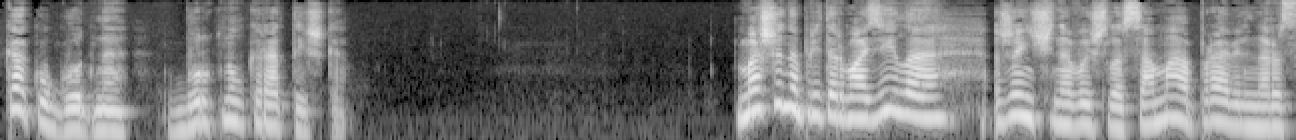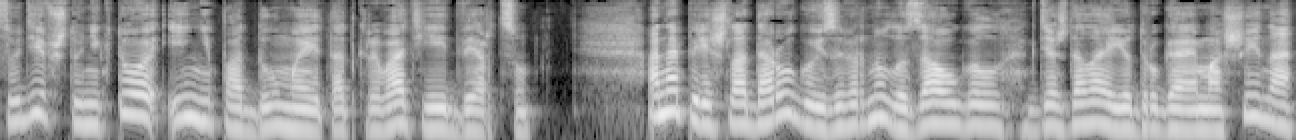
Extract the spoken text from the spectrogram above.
«Как угодно», — буркнул коротышка. Машина притормозила, женщина вышла сама, правильно рассудив, что никто и не подумает открывать ей дверцу. Она перешла дорогу и завернула за угол, где ждала ее другая машина,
